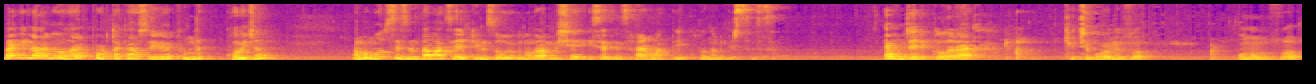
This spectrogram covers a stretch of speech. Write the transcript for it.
Ben ilave olarak portakal suyu ve fındık koyacağım. Ama bu sizin damak zevkinize uygun olan bir şey. İstediğiniz her maddeyi kullanabilirsiniz. Öncelikli olarak keçi boynuzu unumuzu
